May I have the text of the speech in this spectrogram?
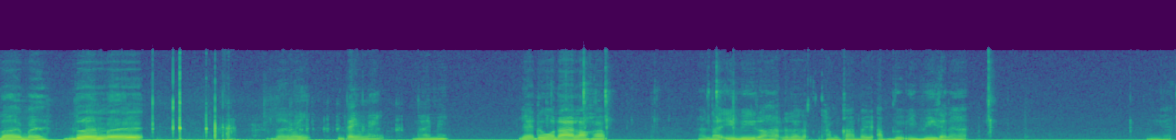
ได้ไหม ได้ไหม ได้ไหม ได้ไหม ได้ไหมยายโดได้แล้วครับได้อีวีแล้วฮะเราจะทำการไปอัพด้วยอีวีกันนะฮะ นี่ฮะ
